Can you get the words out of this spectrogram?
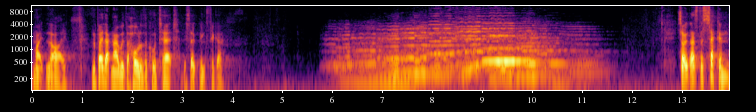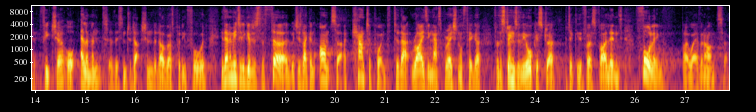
might lie. I'm going to play that now with the whole of the quartet, this opening figure. So that's the second feature or element of this introduction that Elgar's putting forward. He then immediately gives us the third, which is like an answer, a counterpoint to that rising aspirational figure for the strings of the orchestra, particularly the first violins, falling by way of an answer.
